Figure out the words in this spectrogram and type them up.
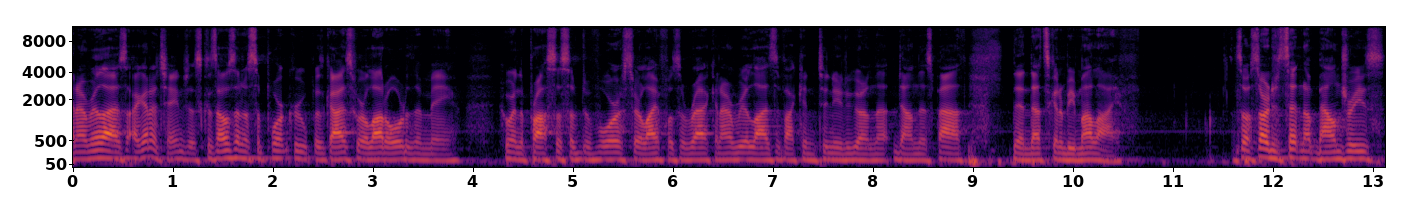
and I realized I got to change this because I was in a support group with guys who are a lot older than me, who were in the process of divorce. Their life was a wreck. And I realized if I continue to go down, that, down this path, then that's going to be my life. So I started setting up boundaries,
